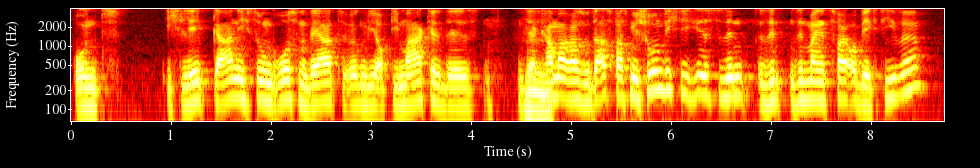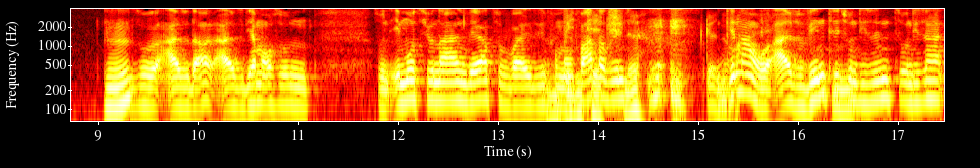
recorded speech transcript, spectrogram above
und ich lege gar nicht so einen großen Wert irgendwie auf die Marke des, der mhm. Kamera. So das, was mir schon wichtig ist, sind, sind, sind meine zwei Objektive. Mhm. So, also da, also die haben auch so einen, so einen emotionalen Wert, so weil sie von meinem Vater sind. Ne? Genau. genau. also Vintage mhm. und die sind und die sind halt,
